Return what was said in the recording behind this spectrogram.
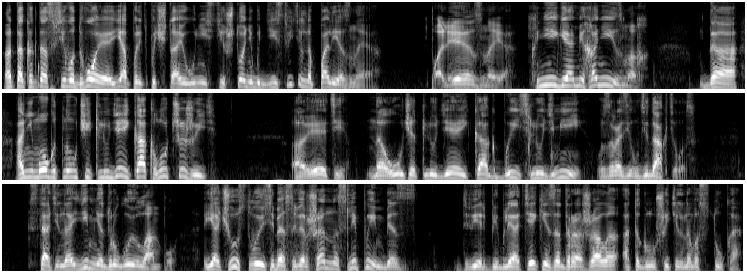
А так как нас всего двое, я предпочитаю унести что-нибудь действительно полезное. Полезное? Книги о механизмах. Да, они могут научить людей, как лучше жить. А эти научат людей, как быть людьми, — возразил Дидактилос. Кстати, найди мне другую лампу. Я чувствую себя совершенно слепым без... Дверь библиотеки задрожала от оглушительного стука.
